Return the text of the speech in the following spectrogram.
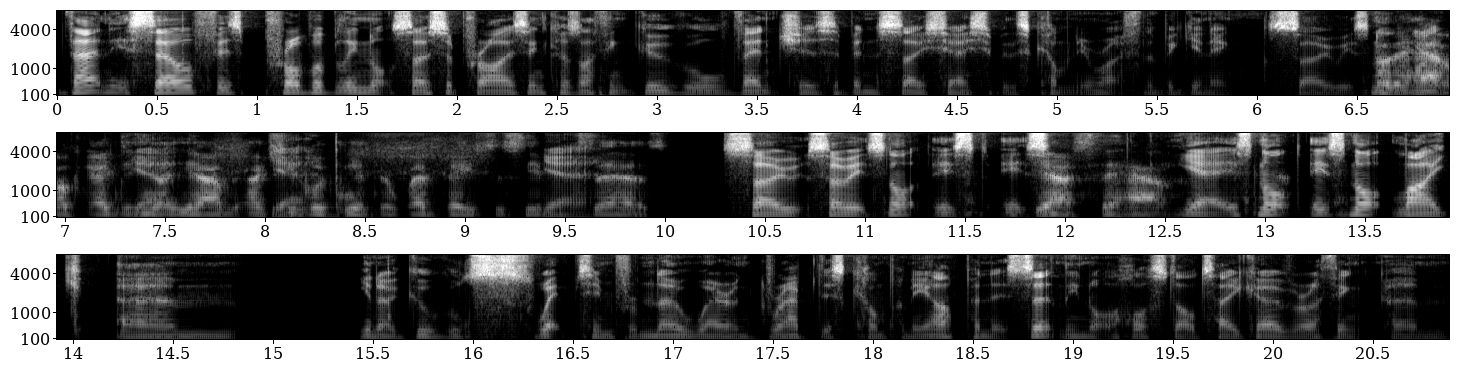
that in itself is probably not so surprising because I think Google Ventures have been associated with this company right from the beginning. So it's oh, not they like- have. Okay. I did yeah, not. Yeah. I'm actually yeah. looking at their webpage to see if Yeah. it says. So so it's not it's it's Yes, they have. yeah it's not it's not like um you know Google swept in from nowhere and grabbed this company up, and it's certainly not a hostile takeover. I think um,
